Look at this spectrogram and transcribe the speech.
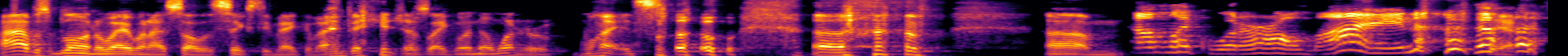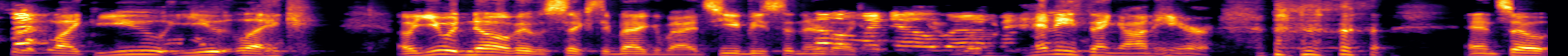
i was blown away when i saw the 60 megabyte page. I was like well no wonder why it's slow. Uh, um I'm like, what are all mine? yeah like you you like oh you would know if it was 60 megabytes. You'd be sitting there No, like know, can't I'm load like- anything on here? And so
